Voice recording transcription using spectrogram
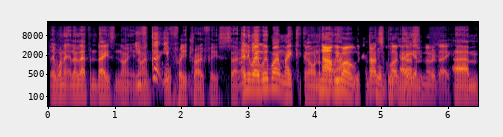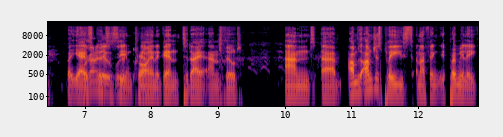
They won it in 11 days in 99, got- all you've- three trophies. So anyway, we won't make it go on No, we won't. can That's a talk all day podcast for another day. um, but yeah, We're it's good do- to see him yeah. crying again today at Anfield. And um, I'm I'm just pleased, and I think the Premier League.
